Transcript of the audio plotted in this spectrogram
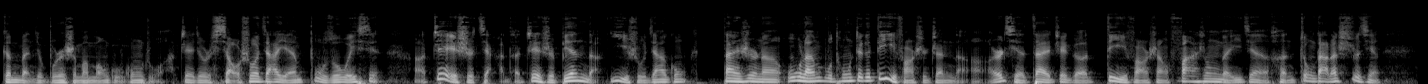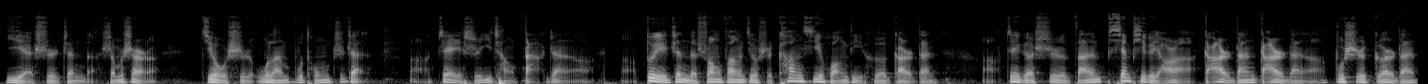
根本就不是什么蒙古公主啊，这就是小说家言，不足为信啊，这是假的，这是编的，艺术加工。但是呢，乌兰布通这个地方是真的啊，而且在这个地方上发生的一件很重大的事情也是真的。什么事儿呢？就是乌兰布通之战啊，这是一场大战啊啊，对阵的双方就是康熙皇帝和噶尔丹啊，这个是咱先辟个谣啊，噶尔丹噶尔丹啊，不是噶尔丹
